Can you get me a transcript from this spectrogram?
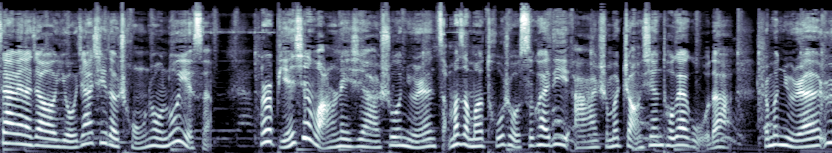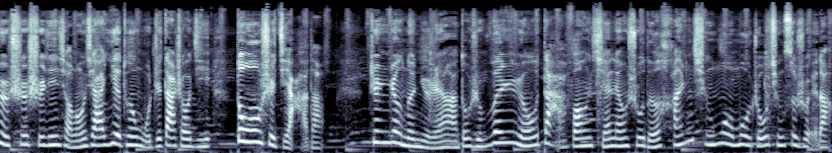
下一位呢叫有假期的虫虫路易斯。他说：“别信网上那些啊，说女人怎么怎么徒手撕快递啊，什么掌心头盖骨的，什么女人日吃十斤小龙虾，夜吞五只大烧鸡，都是假的。真正的女人啊，都是温柔大方、贤良淑德、含情脉脉、柔情似水的。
